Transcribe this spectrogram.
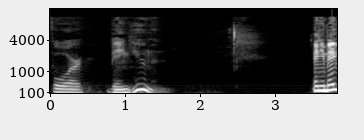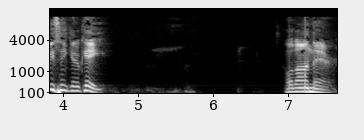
for being human. And you may be thinking, okay, hold on there.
